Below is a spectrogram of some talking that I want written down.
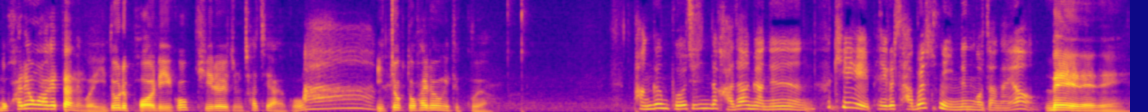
뭐 활용을 하겠다는 거예요. 이도를 버리고 귀를 좀 차지하고 아, 이쪽도 활용이 됐고요. 방금 보여주신 데 가자면은 흙이 백을 잡을 수는 있는 거잖아요. 네네네.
